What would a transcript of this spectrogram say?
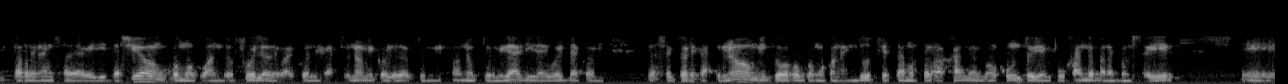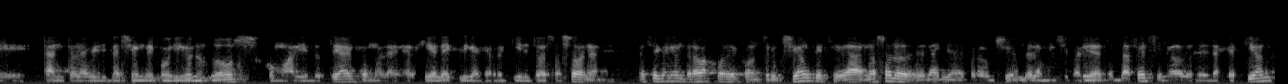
esta ordenanza de habilitación, como cuando fue lo de balcones gastronómicos, lo de nocturnidad, ida y vuelta con, los sectores gastronómicos o como con la industria estamos trabajando en conjunto y empujando para conseguir eh, tanto la habilitación de polígonos 2 como área industrial, como la energía eléctrica que requiere toda esa zona. Así que hay un trabajo de construcción que se da no solo desde el área de producción de la Municipalidad de Santa Fe, sino desde la gestión,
